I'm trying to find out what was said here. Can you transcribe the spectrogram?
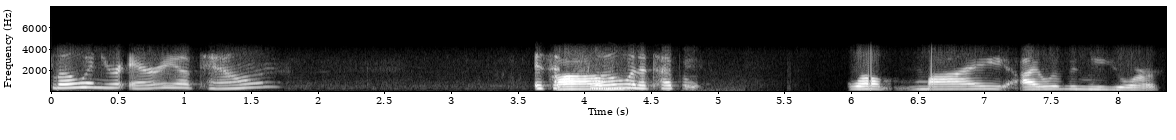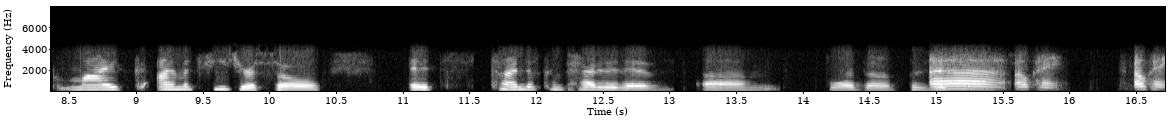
slow in your area of town? Is it um, slow in a type of Well, my I live in New York. My I'm a teacher, so it's kind of competitive um for the position. Ah, okay. Okay.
